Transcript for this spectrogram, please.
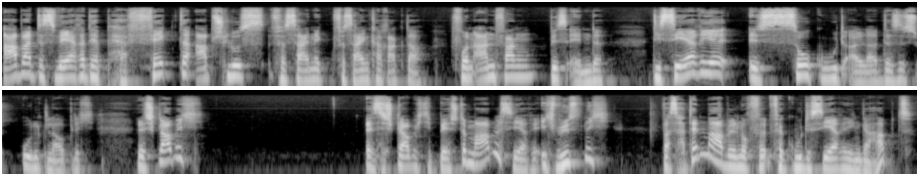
Aber das wäre der perfekte Abschluss für, seine, für seinen Charakter. Von Anfang bis Ende. Die Serie ist so gut, Alter. Das ist unglaublich. Das ist, glaube ich, es ist, glaube ich, die beste Marvel-Serie. Ich wüsste nicht, was hat denn Marvel noch für, für gute Serien gehabt?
